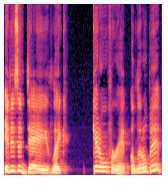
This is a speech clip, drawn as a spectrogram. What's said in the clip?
It is a day like get over it a little bit.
